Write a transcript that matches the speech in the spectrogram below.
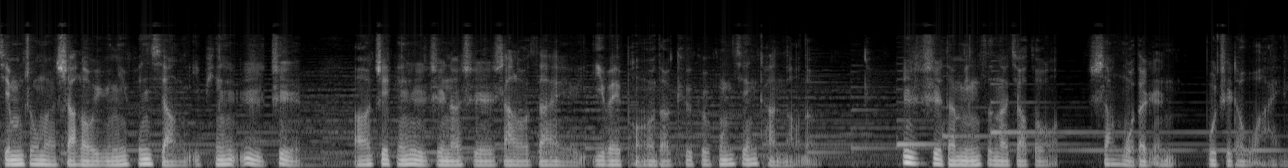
节目中呢，沙漏与您分享一篇日志，而这篇日志呢是沙漏在一位朋友的 QQ 空间看到的。日志的名字呢叫做《伤我的人不值得我爱你》。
